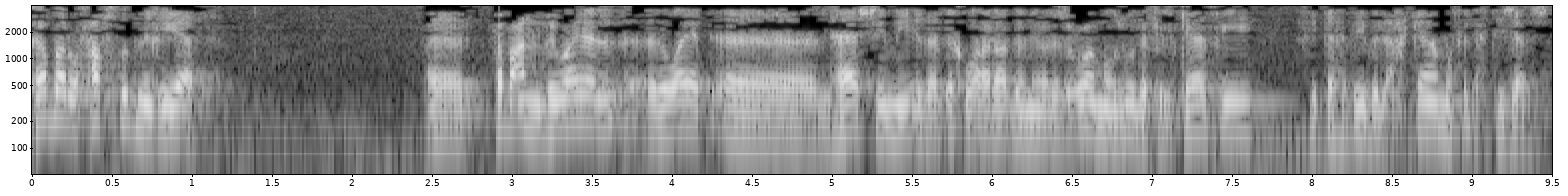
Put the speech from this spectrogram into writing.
خبر حفص بن غياث. آه، طبعا الرواية رواية آه، الهاشمي إذا الإخوة أرادوا أن يرجعوها موجودة في الكافي في تهذيب الأحكام وفي الاحتجاج.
